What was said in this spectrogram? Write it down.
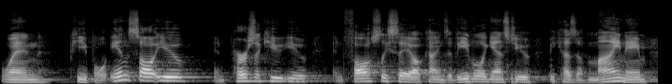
when people insult you and persecute you and falsely say all kinds of evil against you because of my name.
